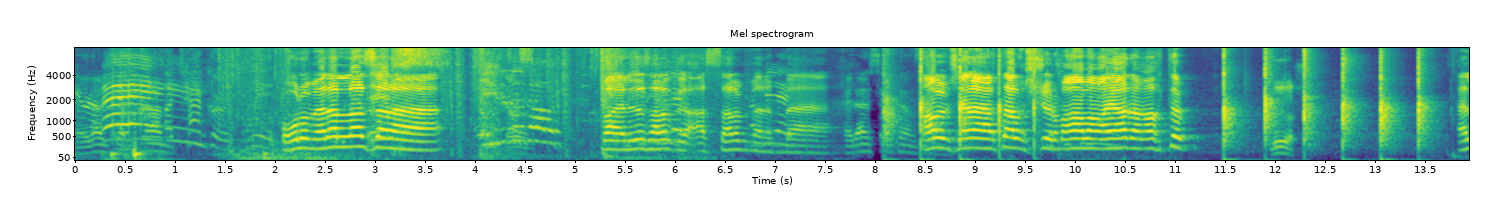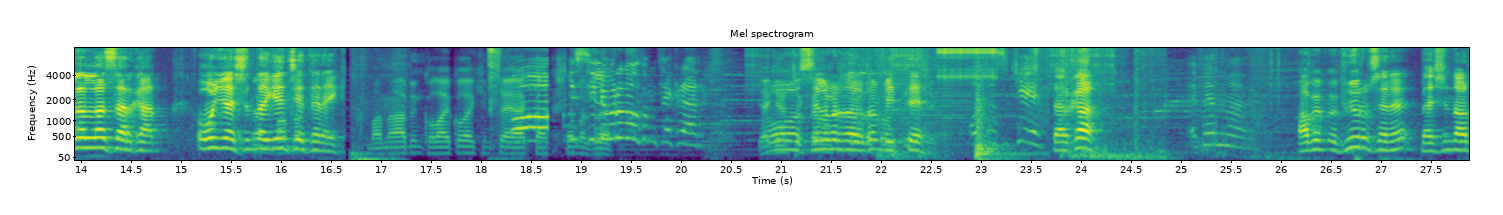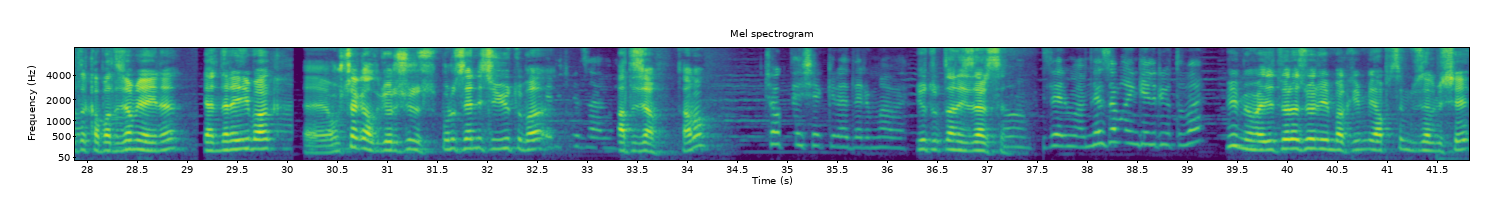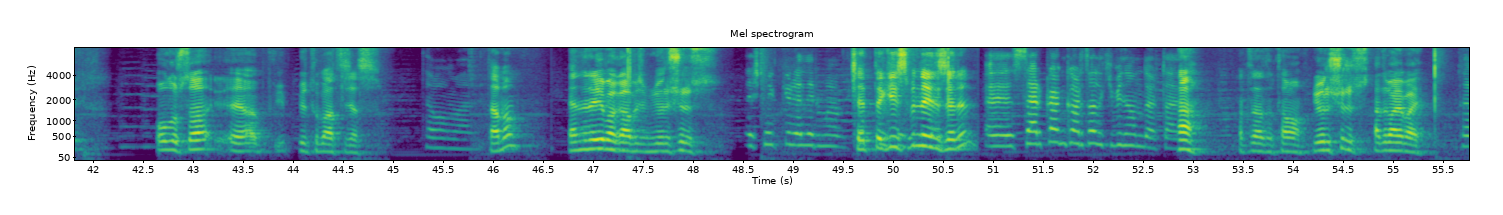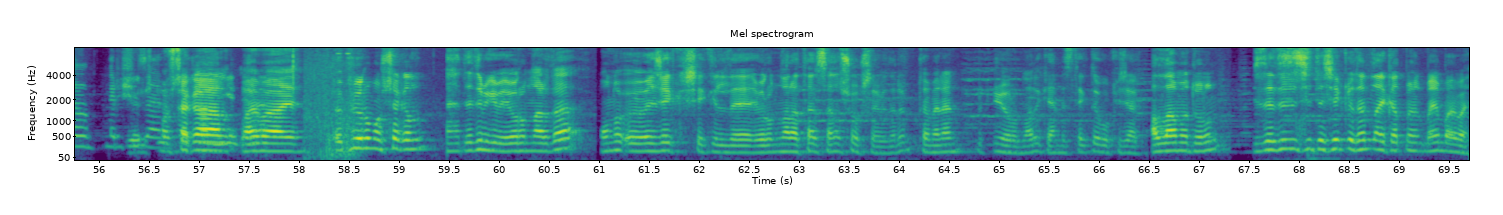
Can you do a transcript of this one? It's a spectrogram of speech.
Helal win. Oğlum helal lan sana. Elinize sağlık. Bak elinize sağlık diyor. Aslanım benim be. Helal Serkan. Abim seni ayakta alkışlıyorum. Aa bak ayağa da kalktım. Buyur. Helal lan Serkan. 10 yaşında genç yetenek. Bana abin kolay kolay kimseye ayakta Oo, alkışlamaz. silver oldum tekrar. Ya Oo, gerçekten silver alkışlıyor oldum, bitti. korkuyor. 32. Serkan. Efendim abi. Abim öpüyorum seni. Ben şimdi artık kapatacağım yayını. Kendine iyi bak. Ee, hoşça kal. Görüşürüz. Bunu senin için YouTube'a Görüşürüz abi. atacağım. Tamam? Çok teşekkür ederim abi. YouTube'dan izlersin. Tamam. İzlerim abi. Ne zaman gelir YouTube'a? Bilmiyorum editöre söyleyeyim bakayım. Yapsın güzel bir şey. Olursa e, YouTube'a atacağız. Tamam abi. Tamam? Kendine iyi bak abicim. Görüşürüz. Teşekkür ederim abi. Chat'teki ismin neydi senin? Ee, Serkan Kartal 2014 abi. Hah. Hatırladım tamam. Görüşürüz. Hadi bay bay. Tamam. Görüşürüz Görüşürüz. abi. Hoşça Serkan, iyi kal. Bay bay. Öpüyorum hoşça kalın. Eh, Dediğim gibi yorumlarda onu övecek şekilde yorumlar atarsanız çok sevinirim. Muhtemelen bütün yorumları kendisi tek tek okuyacak. Allah'a emanet olun. İzlediğiniz için teşekkür ederim. Like atmayı unutmayın. Bay bay.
